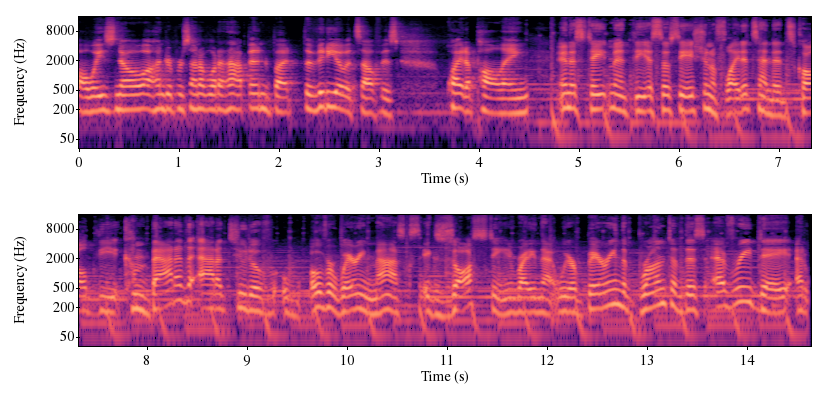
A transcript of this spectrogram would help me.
always know 100% of what had happened but the video itself is quite appalling In a statement, the Association of Flight Attendants called the combative attitude of over wearing masks exhausting, writing that we are bearing the brunt of this every day at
